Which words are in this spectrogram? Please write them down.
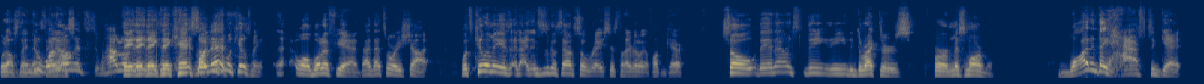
What else they Dude, announced? what they, long it's how long they, they, it they, they can't. So What this is what kills me. Uh, Well, what if? Yeah, that, that's already shot. What's killing me is, and I, this is gonna sound so racist, and I really don't fucking care. So they announced the the, the directors for Miss Marvel. Why did they have to get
